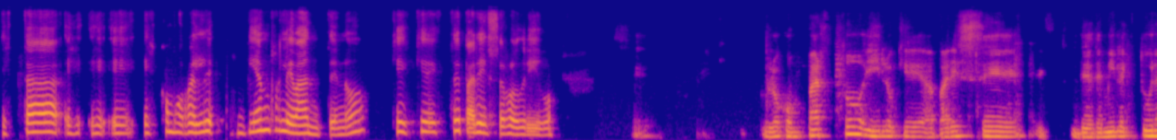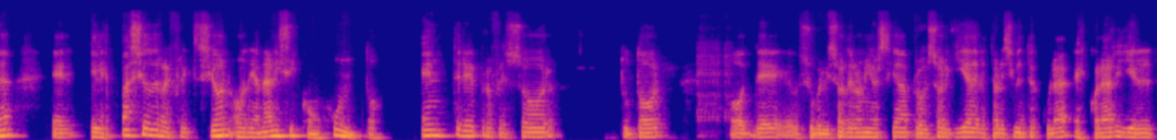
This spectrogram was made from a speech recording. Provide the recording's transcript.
está, eh, eh, es como bien relevante, ¿no? ¿Qué, ¿Qué, te parece, Rodrigo? Lo comparto y lo que aparece desde mi lectura, el espacio de reflexión o de análisis conjunto entre profesor, tutor o de supervisor de la universidad, profesor guía del establecimiento escolar, escolar y el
